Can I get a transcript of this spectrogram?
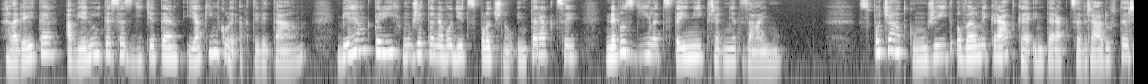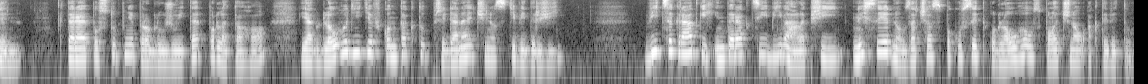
Hledejte a věnujte se s dítětem jakýmkoliv aktivitám, během kterých můžete navodit společnou interakci nebo sdílet stejný předmět zájmu. Zpočátku může jít o velmi krátké interakce v řádu vteřin, které postupně prodlužujte podle toho, jak dlouho dítě v kontaktu při dané činnosti vydrží. Více krátkých interakcí bývá lepší, než si jednou za čas pokusit o dlouhou společnou aktivitu.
